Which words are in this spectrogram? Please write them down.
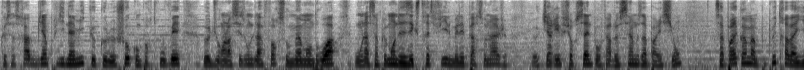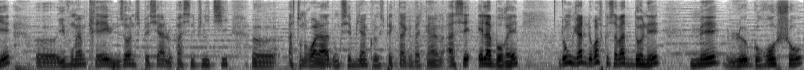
que ça sera bien plus dynamique que le show qu'on peut retrouver euh, durant la saison de la Force au même endroit où on a simplement des extraits de films et les personnages qui arrivent sur scène pour faire de simples apparitions. Ça paraît quand même un peu plus travaillé. Euh, ils vont même créer une zone spéciale Pass Infinity euh, à cet endroit-là. Donc c'est bien que le spectacle va être quand même assez élaboré. Donc j'ai hâte de voir ce que ça va donner. Mais le gros show,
